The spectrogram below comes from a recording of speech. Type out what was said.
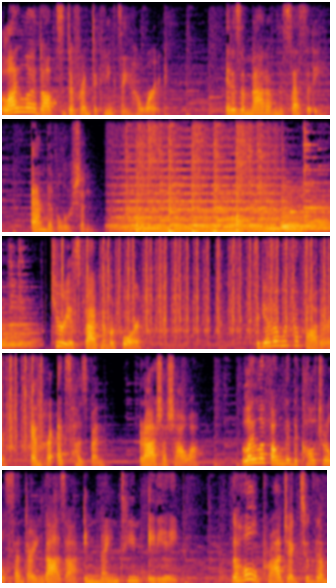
Laila adopts different techniques in her work. It is a matter of necessity and evolution. Curious fact number four. Together with her father and her ex husband, Rashad Shawa, Laila founded the Cultural Center in Gaza in 1988. The whole project took them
